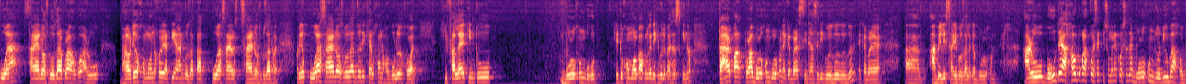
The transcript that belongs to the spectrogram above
পুৱা চাৰে দহ বজাৰ পৰা হ'ব আৰু ভাৰতীয় সময় অনুসৰি ৰাতি আঠ বজাত তাত পুৱা চাৰে চাৰে দহ বজাত হয়। গতিকে পুৱা চাৰে দহ বজাত যদি খেলখন হ'বলৈ হয় সিফালে কিন্তু বৰষুণ বহুত সেইটো সময়ৰ পৰা আপোনালোকে দেখিবলৈ পাইছে স্ক্ৰীণত। তাৰ পৰা বৰষুণ বৰষুণ একেবাৰে চিধা চিধি গৈ গৈ গৈ গৈ একেবাৰে আবেলি চাৰি বজালৈকে বৰষুণ। আৰু বহুতে আশাও প্ৰকাশ কৰিছে কিছুমানে কৈছে যে বৰষুণ যদিও বা হ'ব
